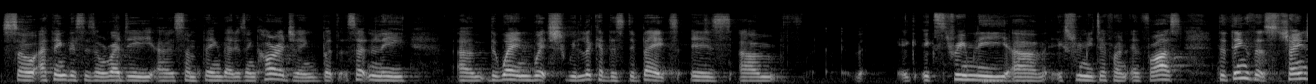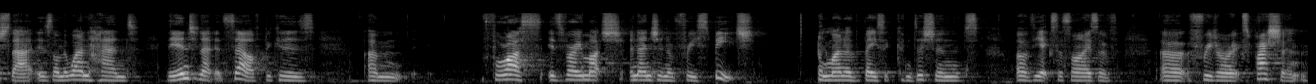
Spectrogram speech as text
So I think this is already uh, something that is encouraging, but certainly um, the way in which we look at this debate is um, extremely, um, extremely different. And for us, the thing that's changed that is, on the one hand, the internet itself, because um, for us, it's very much an engine of free speech. And one of the basic conditions of the exercise of uh, freedom of expression.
